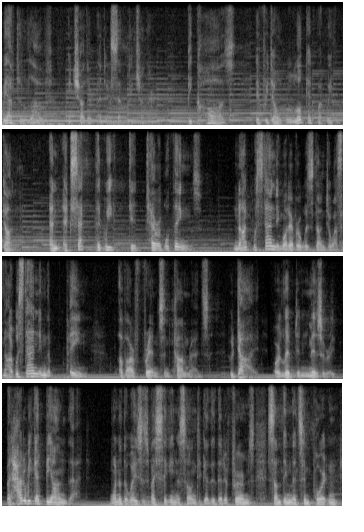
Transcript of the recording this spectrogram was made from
We have to love each other and accept each other. Because if we don't look at what we've done and accept that we did terrible things, notwithstanding whatever was done to us, notwithstanding the pain of our friends and comrades who died or lived in misery. But how do we get beyond that? One of the ways is by singing a song together that affirms something that's important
